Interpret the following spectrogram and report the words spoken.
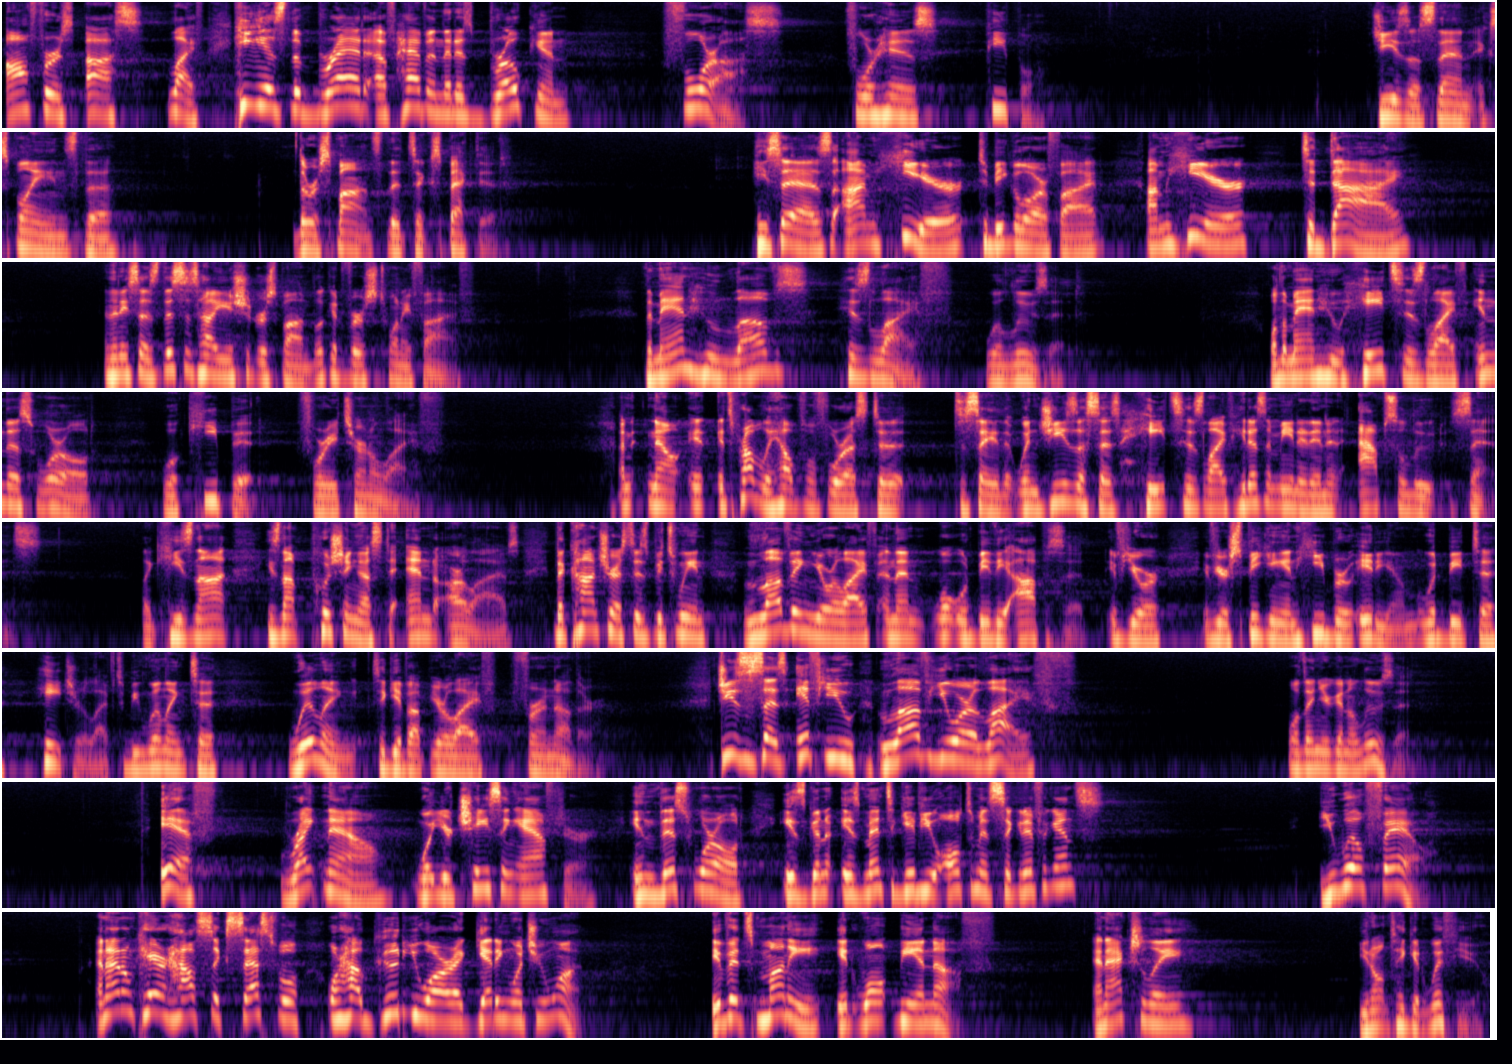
offers us life. He is the bread of heaven that is broken for us, for his people. Jesus then explains the, the response that's expected. He says, I'm here to be glorified, I'm here to die. And then he says, This is how you should respond. Look at verse 25. The man who loves his life will lose it, while the man who hates his life in this world will keep it for eternal life. And now, it, it's probably helpful for us to, to say that when Jesus says hates his life, he doesn't mean it in an absolute sense. Like he's not he's not pushing us to end our lives. The contrast is between loving your life and then what would be the opposite. If you're if you're speaking in Hebrew idiom would be to hate your life, to be willing to willing to give up your life for another. Jesus says if you love your life, well then you're going to lose it. If right now what you're chasing after in this world is, gonna, is meant to give you ultimate significance, you will fail. And I don't care how successful or how good you are at getting what you want. If it's money, it won't be enough. And actually, you don't take it with you.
